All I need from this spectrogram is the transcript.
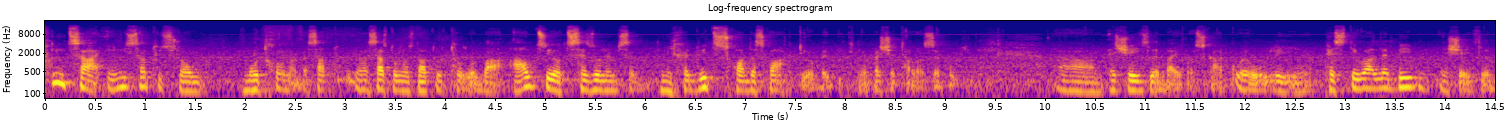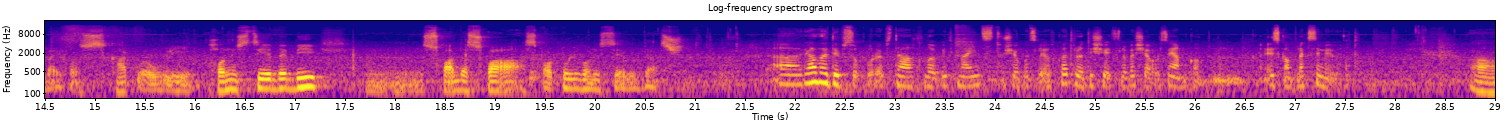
თუმცა იმისათვის რომ მოთხოვნა და სასტუმროს დატვირთულობა აუწიოთ სეზონების მიხედვით სხვადასხვა აქტივობები იქნება შეთავაზებული. აა ეს შეიძლება იყოს გარკვეული ფესტივალები, შეიძლება იყოს გარკვეული ღონისძიებები, სხვადასხვა სპორტული ღონისძიებები და ასე შემდეგ. რა ვადებს უყურებს დაახლოებით მაინც თუ შეგვიძლია ვთქვა, როდი შეიძლება შაურზე ამ ეს კომპლექსი მივიღოთ? აა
